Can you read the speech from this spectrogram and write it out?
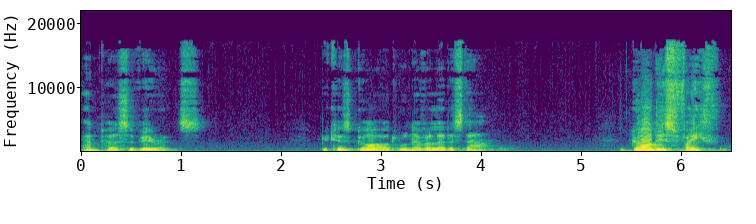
and perseverance. Because God will never let us down. God is faithful,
